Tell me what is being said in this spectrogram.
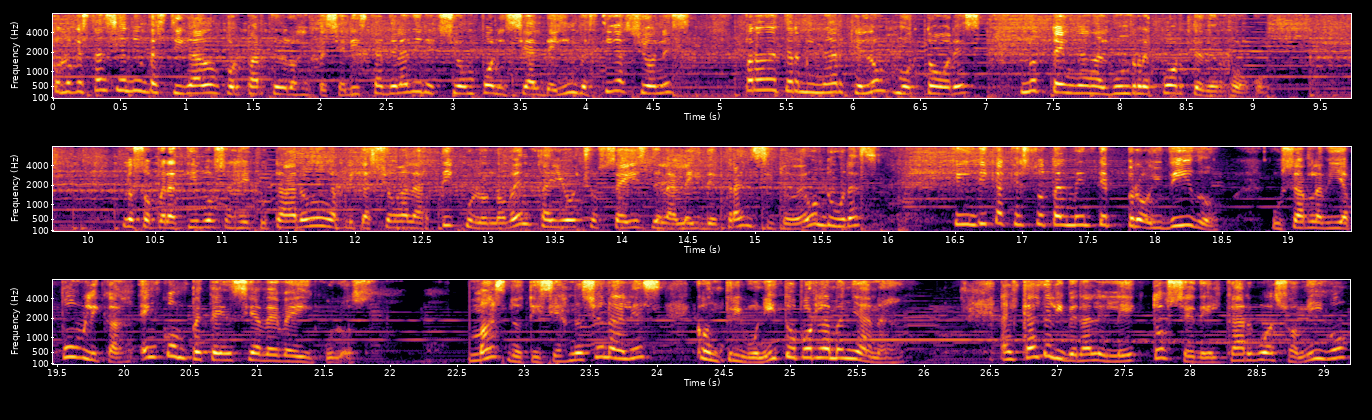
por lo que están siendo investigados por parte de los especialistas de la Dirección Policial de Investigaciones para determinar que los motores no tengan algún reporte de robo. Los operativos se ejecutaron en aplicación al artículo 98.6 de la Ley de Tránsito de Honduras, que indica que es totalmente prohibido usar la vía pública en competencia de vehículos. Más noticias nacionales con Tribunito por la Mañana. Alcalde liberal electo cede el cargo a su amigo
